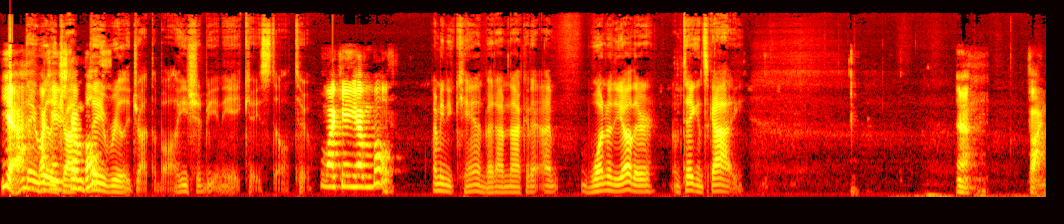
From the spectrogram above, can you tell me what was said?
Yeah. They really can't you just have them dropped. They really dropped the ball. He should be in the 8K still too. Why can't you have them both? I mean, you can, but I'm not gonna. I'm one or the other. I'm taking Scotty. Yeah. Fine.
